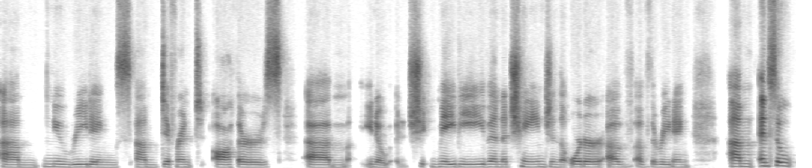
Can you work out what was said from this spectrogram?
um, new readings, um, different authors, um, you know, maybe even a change in the order of of the reading. Um, and so,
